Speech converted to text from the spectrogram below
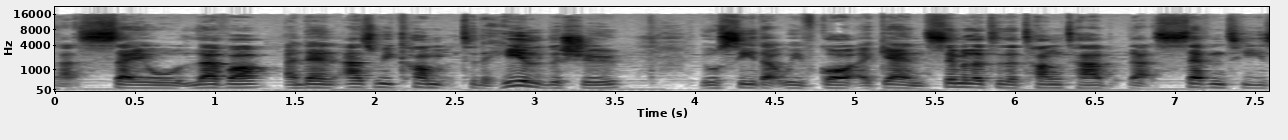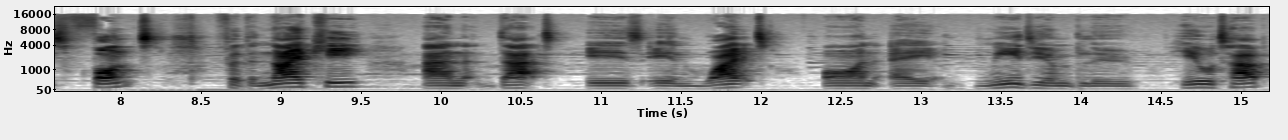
that's sail leather. And then as we come to the heel of the shoe, you'll see that we've got, again, similar to the tongue tab, that 70s font for the Nike, and that is in white on a medium blue heel tab.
